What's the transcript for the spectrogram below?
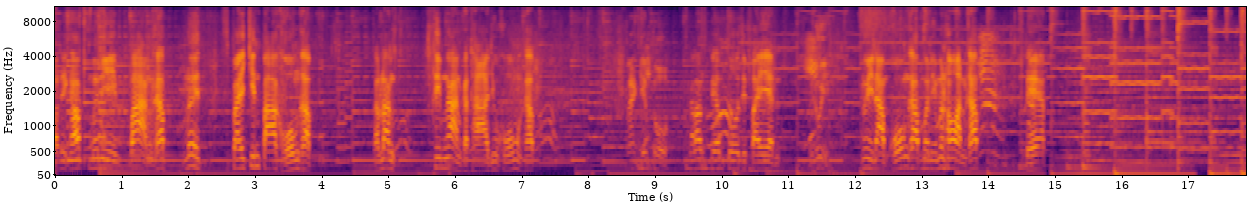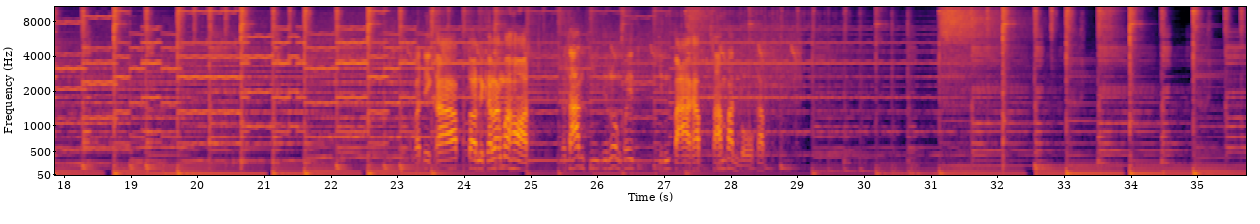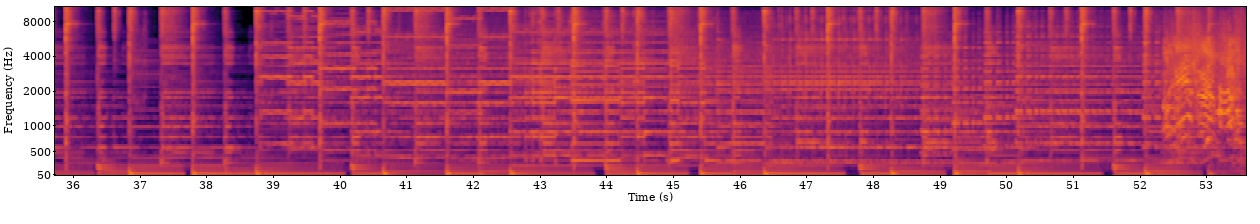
วัสดีครับมื้อนี้ว่างครับ เลยไปกินปลาโขงครับกำลังทีมงานกระทาอยู่โขงครับแรงเตรียมตัวกำลังเตรียมตัวจะไปอั่นไปลุยลุยน้ำโขงครับมื้อนี้มันร้อนครับแดดสวัสดีครับ ตอนนี้กำลังมาหอดสถานที่ที่ลงไปกินปลาครับสามพันโบกครับ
